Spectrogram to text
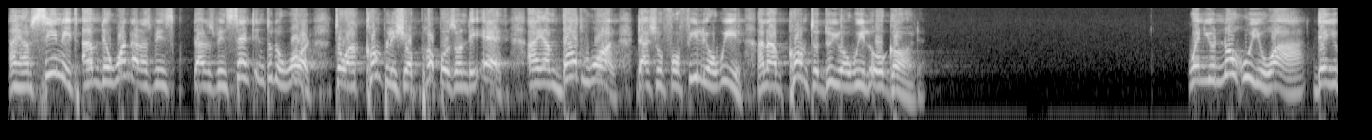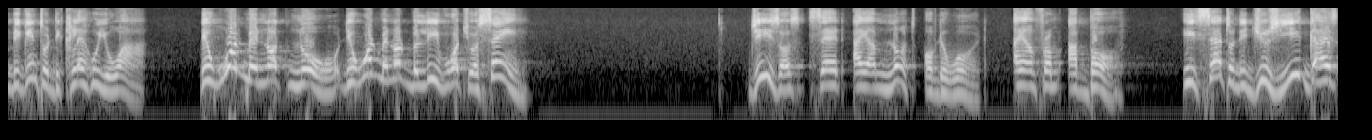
I have seen it. I'm the one that has been that has been sent into the world to accomplish your purpose on the earth. I am that one that should fulfill your will, and I've come to do your will, O God. When you know who you are, then you begin to declare who you are. The world may not know, the world may not believe what you're saying. Jesus said, I am not of the world, I am from above. He said to the Jews, Ye guys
